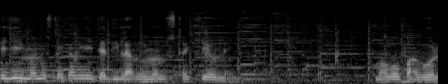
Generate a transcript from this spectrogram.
এই যে এই মানুষটাকে আমি এইটা দিলাম এই মানুষটা কেউ নেই। ভব পাগল।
